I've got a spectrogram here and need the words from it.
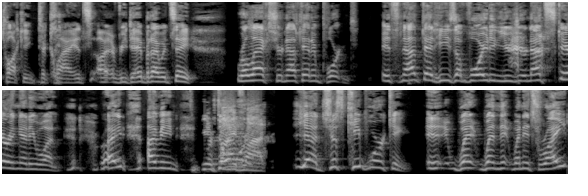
talking to clients uh, every day, but I would say, relax, you're not that important. It's not that he's avoiding you. You're not scaring anyone, right? I mean, you're five lot. Yeah, just keep working. It, when when when it's right,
